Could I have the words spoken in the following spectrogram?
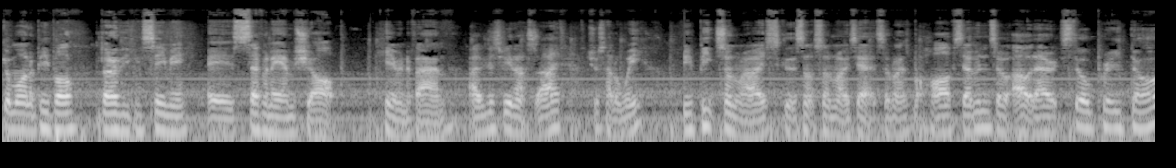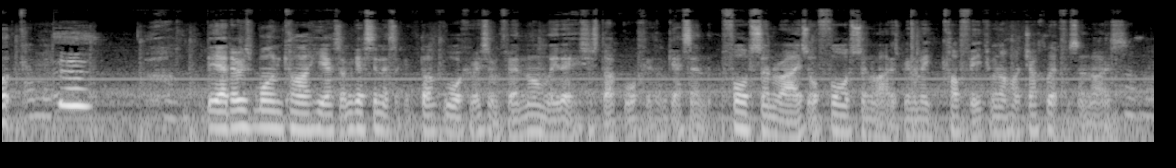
Good morning, people. Don't know if you can see me. It is 7 a.m. sharp here in the van. I've just been outside, just had a wee. We beat sunrise because it's not sunrise yet. Sunrise about half seven, so out there it's still pretty dark. But yeah, there is one car here, so I'm guessing it's like a dog walker or something. Normally it's just dog walkers, I'm guessing. For sunrise or for sunrise, we're gonna make coffee. Do you want a hot chocolate for sunrise? Yeah,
